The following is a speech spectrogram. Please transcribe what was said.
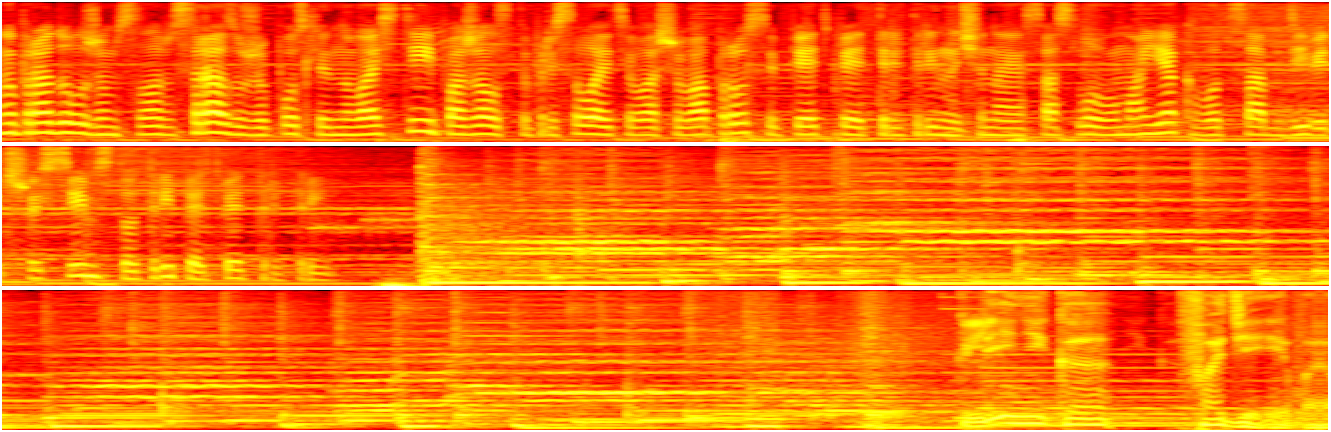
Мы продолжим сразу же после новостей. Пожалуйста, присылайте ваши вопросы 5533, начиная со слова «Маяк», WhatsApp 967 103 5533. Клиника Фадеева.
